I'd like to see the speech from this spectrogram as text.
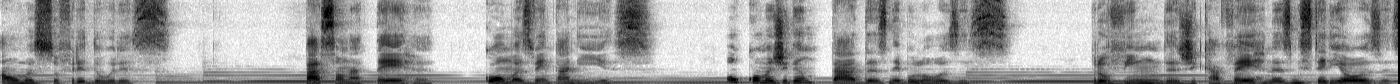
almas sofredoras. Passam na terra como as ventanias, ou como as gigantadas nebulosas, provindas de cavernas misteriosas,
